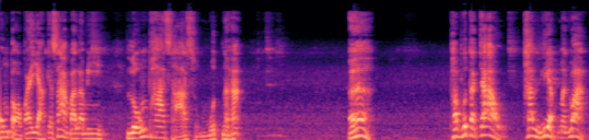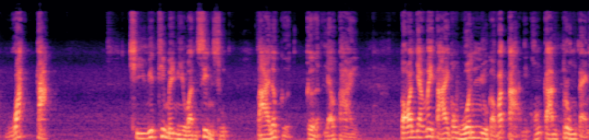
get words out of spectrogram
องค์ต่อไป อยากจะสร้างบารมี หลงภาษาสมมุตินะฮะเออ พระพุทธเจ้าท่านเรียกมันว่า วัตตะชีวิตที่ไม่มีวันสิ้นสุด ตายแล้วเกิดเกิดแล้วตาย ตอนยังไม่ตายก็วนอยู่กับวัตตะนี่ของการปรุงแต่ง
